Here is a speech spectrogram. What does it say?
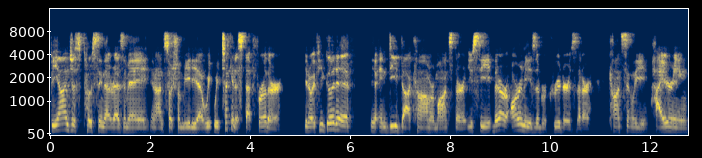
beyond just posting that resume you know, on social media, we, we took it a step further. You know, if you go to you know, Indeed.com or Monster, you see there are armies of recruiters that are constantly hiring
